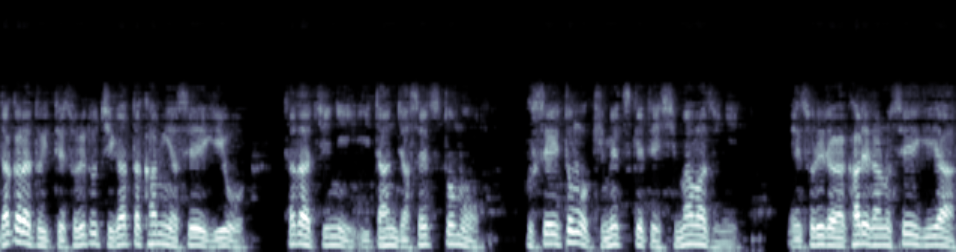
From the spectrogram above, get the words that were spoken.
だからといってそれと違った神や正義を直ちに異端邪説とも不正とも決めつけてしまわずに、それらが彼らの正義や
